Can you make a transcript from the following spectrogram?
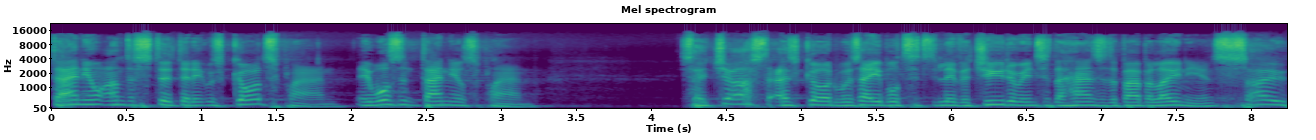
Daniel understood that it was God's plan, it wasn't Daniel's plan. So, just as God was able to deliver Judah into the hands of the Babylonians, so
